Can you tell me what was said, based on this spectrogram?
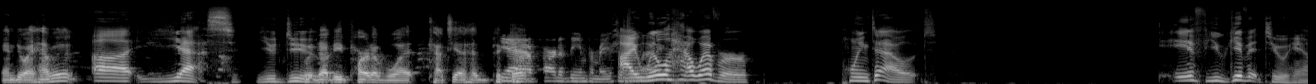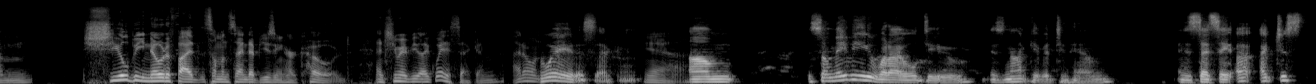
And do I have it? Uh, yes, you do. Would that be part of what Katya had picked yeah, up? Yeah, part of the information. I that will, however, point out if you give it to him, she'll be notified that someone signed up using her code, and she might be like, "Wait a second, I don't." Wait a second. Yeah. Um, so maybe what I will do is not give it to him, and instead say, uh, "I just,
